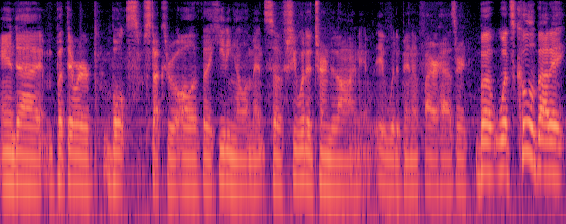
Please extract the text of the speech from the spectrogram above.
And uh, but there were bolts stuck through all of the heating elements, so if she would have turned it on, it, it would have been a fire hazard. But what's cool about it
